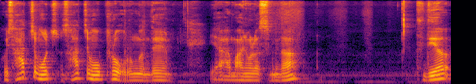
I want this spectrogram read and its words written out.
거의 4.5, 4.5% 오른 건데, 야, 많이 올랐습니다. 드디어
